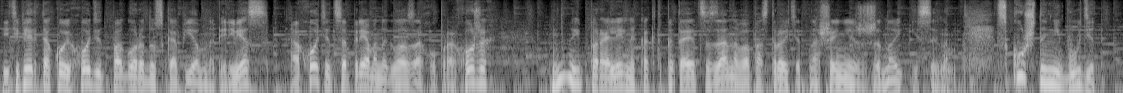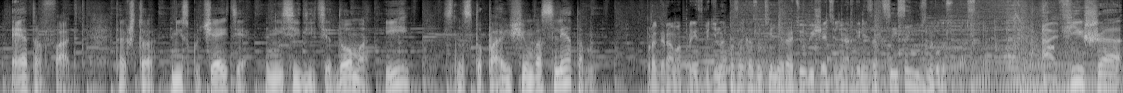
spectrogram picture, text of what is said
и теперь такой ходит по городу с копьем наперевес, охотится прямо на глазах у прохожих, ну и параллельно как-то пытается заново построить отношения с женой и сыном. Скучно не будет, это факт. Так что не скучайте, не сидите дома и с наступающим вас летом! Программа произведена по заказу телерадиовещательной организации Союзного государства. Афиша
